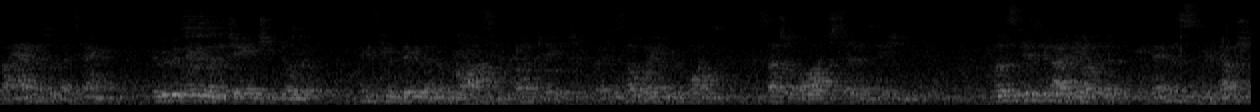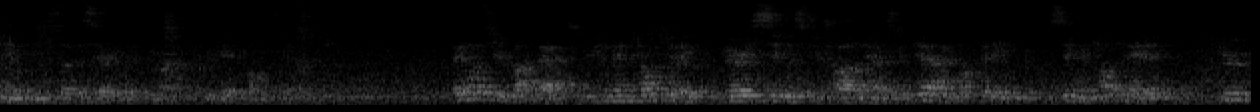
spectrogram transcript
diameter of that tank. It would be bigger than the JHE building. I think it's even bigger than the grass in front of JHE. But there's no way you would want such a large sedimentation unit. So this gives you an idea of the tremendous reduction in, in surface area that we, that we get from sedimentation. You've got that, you can then calculate various sigmas through trial and error. So here I'm calculating sigma calculated through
